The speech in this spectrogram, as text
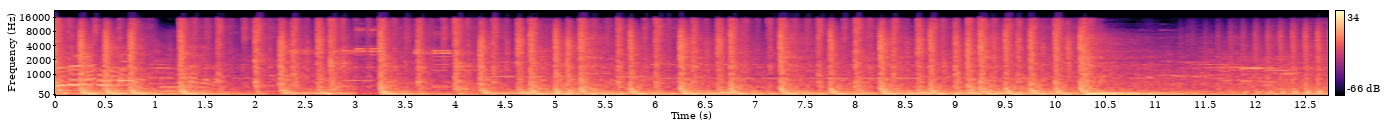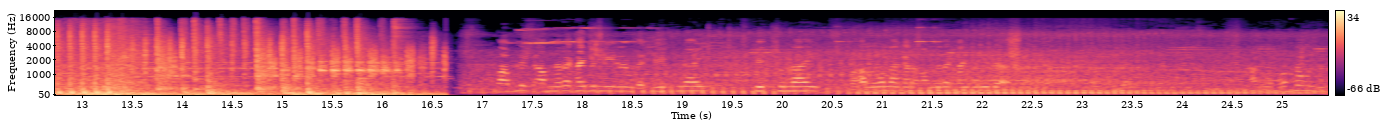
করোনা সুন্দর পাবলিক, আপনারা খাইবেন নি এটার মধ্যে নাই, কিচ্ছু নাই, ভালো না কারণ আপনারা খাইবেন এটা? আপনার কথা বলবেন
